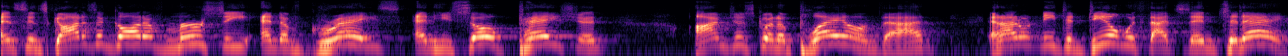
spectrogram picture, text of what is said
And since God is a God of mercy and of grace, and He's so patient, I'm just going to play on that, and I don't need to deal with that sin today.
